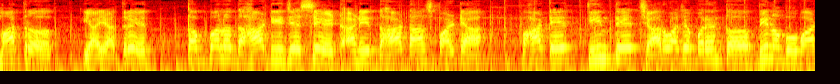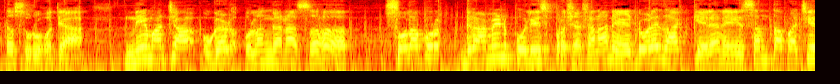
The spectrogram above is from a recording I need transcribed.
मात्र या यात्रेत तब्बल दहा डी जे सेट आणि दहा डान्स पार्ट्या पहाटे तीन ते चार वाजेपर्यंत बिनबोबाट सुरू होत्या. नियमांच्या उघड उल्लंघनासह सोलापूर ग्रामीण पोलीस प्रशासनाने डोळेझाक केल्याने संतापाची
